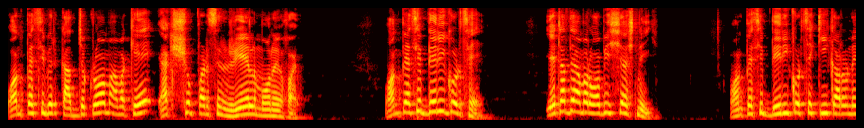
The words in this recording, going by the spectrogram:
অন প্যাসিভের কার্যক্রম আমাকে একশো পার্সেন্ট রিয়েল মনে হয়। অন প্যাসিভ দেরি করছে। এটাতে আমার অবিশ্বাস নেই। অনপ্যাসিভ দেরি করছে, কি কারণে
